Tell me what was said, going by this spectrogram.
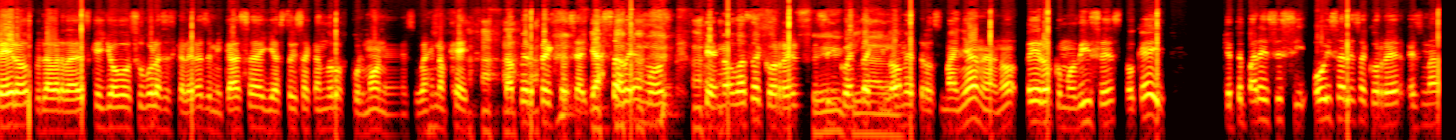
Pero pues, la verdad es que yo subo las escaleras de mi casa y ya estoy sacando los pulmones. Bueno, ok, está perfecto. O sea, ya sabemos que no vas a correr 50 kilómetros mañana, ¿no? Pero como dices, ok, ¿qué te parece si hoy sales a correr? Es más,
